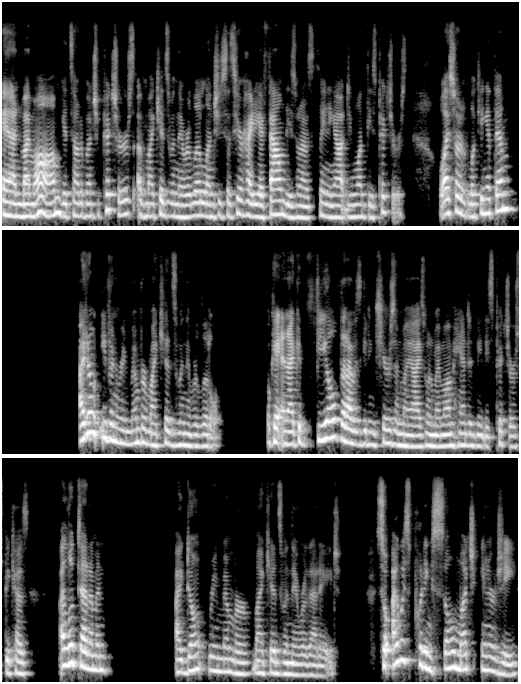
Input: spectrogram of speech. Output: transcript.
And my mom gets out a bunch of pictures of my kids when they were little. And she says, Here, Heidi, I found these when I was cleaning out. Do you want these pictures? Well, I started looking at them. I don't even remember my kids when they were little. Okay. And I could feel that I was getting tears in my eyes when my mom handed me these pictures because I looked at them and I don't remember my kids when they were that age. So I was putting so much energy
